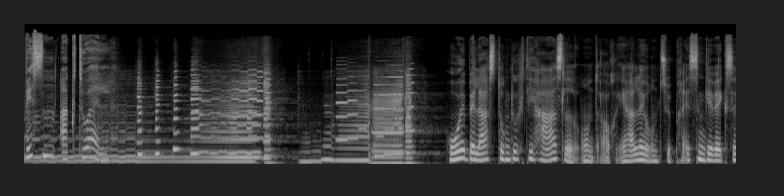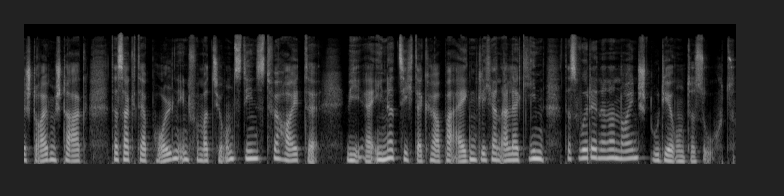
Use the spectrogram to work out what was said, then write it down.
Wissen aktuell. Hohe Belastung durch die Hasel und auch Erle und Zypressengewächse stäuben stark, das sagt der Polleninformationsdienst für heute. Wie erinnert sich der Körper eigentlich an Allergien? Das wurde in einer neuen Studie untersucht.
